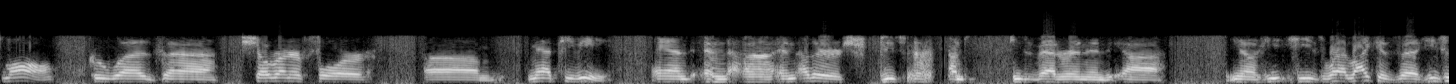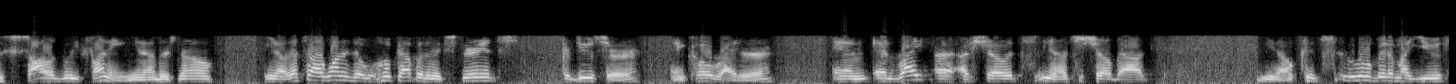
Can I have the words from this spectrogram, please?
Small, who was uh, showrunner for um, Mad TV, and and uh, and other. He's. He's a veteran, and uh, you know he he's what I like is uh, he's just solidly funny. You know, there's no you know that's why I wanted to hook up with an experienced producer and co-writer and and write a, a show. It's you know it's a show about you know it's a little bit of my youth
